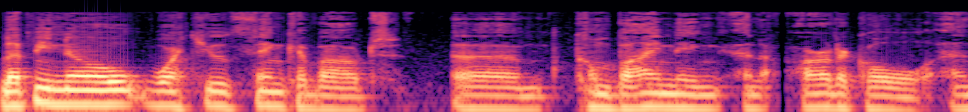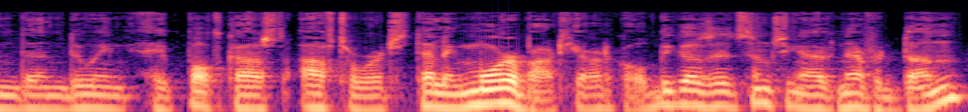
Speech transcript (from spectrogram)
Let me know what you think about um, combining an article and then doing a podcast afterwards, telling more about the article, because it's something I've never done.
